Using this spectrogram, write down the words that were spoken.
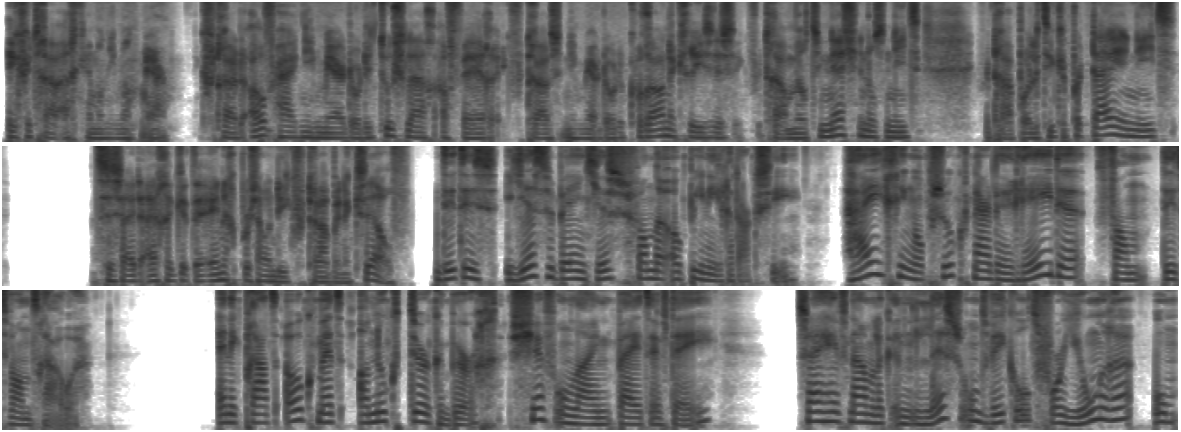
Ik vertrouw eigenlijk helemaal niemand meer. Ik vertrouw de overheid niet meer door die toeslagenaffaire. Ik vertrouw ze niet meer door de coronacrisis. Ik vertrouw multinationals niet. Ik vertrouw politieke partijen niet. Ze zeiden eigenlijk: de enige persoon die ik vertrouw ben ik zelf. Dit is Jesse Beentjes van de opinieredactie. Hij ging op zoek naar de reden van dit wantrouwen. En ik praat ook met Anouk Turkenburg, chef online bij het FD. Zij heeft namelijk een les ontwikkeld voor jongeren om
